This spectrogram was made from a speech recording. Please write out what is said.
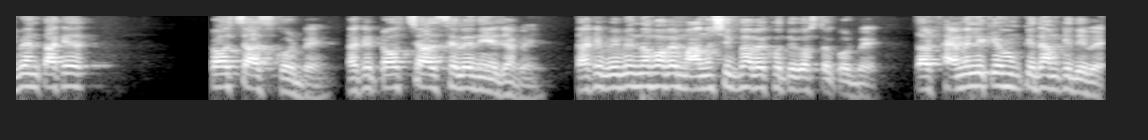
ইভেন তাকে টর্চ চার্জ করবে, তাকে টর্চ চার্জ ছেলে নিয়ে যাবে, তাকে বিভিন্নভাবে মানসিকভাবে ক্ষতিগ্রস্ত করবে, তার ফ্যামিলিকে হুমকি ধামকি দিবে।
